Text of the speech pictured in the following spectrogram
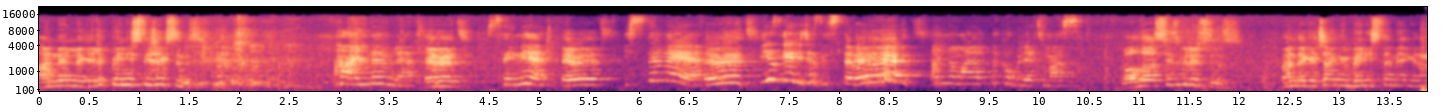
Annenle gelip beni isteyeceksiniz. Annemle. Evet, Seni. evet. İsteme. istemeye. Evet. Biz geleceğiz istemeye. Evet. Annem hayatta kabul etmez. Vallahi siz bilirsiniz. Ben de geçen gün beni istemeye gelen...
